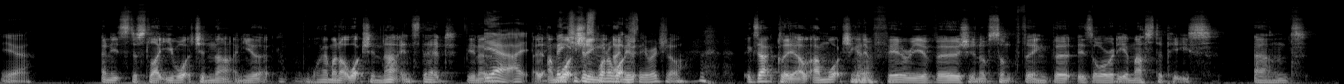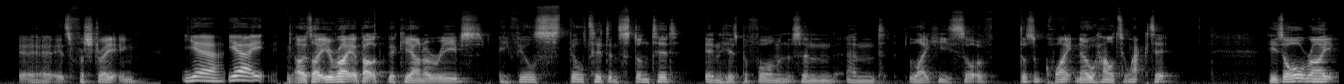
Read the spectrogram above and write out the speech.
Yeah. and it's just like you're watching that, and you're like, why am I not watching that instead? You know, Yeah, I, I'm makes you just watching want to watch the original. Exactly. I- I'm watching an inferior version of something that is already a masterpiece, and uh, it's frustrating. yeah, yeah. It, I was like, you're right about the Keanu Reeves. He feels stilted and stunted in his performance, and and like he sort of doesn't quite know how to act it. He's all right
